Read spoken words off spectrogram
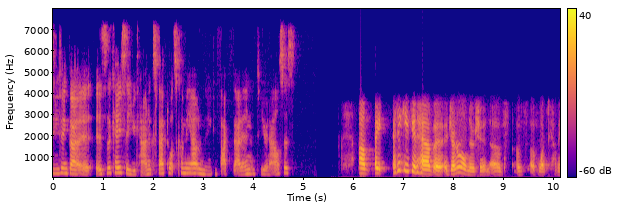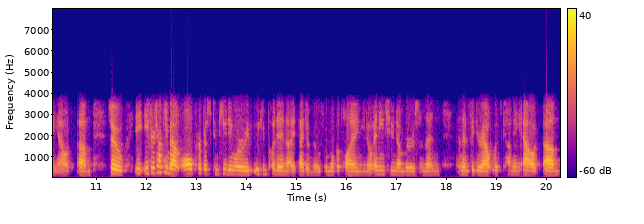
do you think that it is the case that you can expect what's coming out and then you can factor that in into your analysis? Um, I, I think you can have a, a general notion of, of, of, what's coming out. Um, so if you're talking about all-purpose computing, where we, we can put in, I, I, don't know, for multiplying, you know, any two numbers and then and then figure out what's coming out. Um,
